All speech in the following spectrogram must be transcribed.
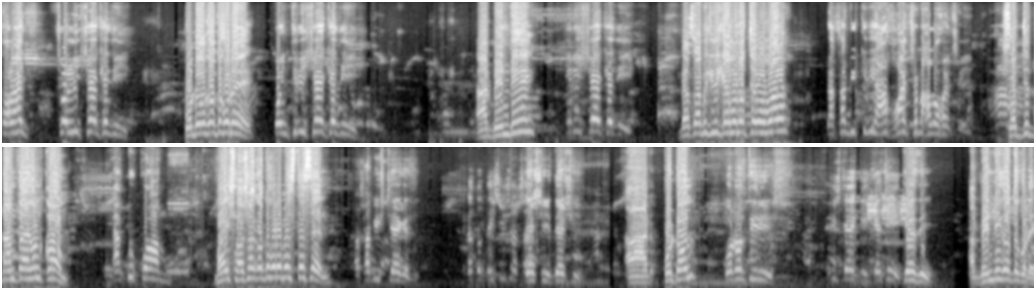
তলায় চল্লিশ টাকা কেজি। পটল কত করে? পঁয়ত্রিশ কেজি। আর ভেন্ডি? তিরিশ কেজি। বেচা বিক্রি কেমন হচ্ছে বাবা? বেচা বিক্রি হয়েছে ভালো হয়েছে। সবজির দাম তো এখন কম। একটু কম। ভাই শশা কত করে বেচতেছেন? শশা বিশ টাকা কেজি। এটা তো দেশি শশা দেশি দেশি। আর পটল? পটল তিরিশ। ত্রিশ টাকা কেজি? কেজি। আর ভেন্ডি কত করে?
